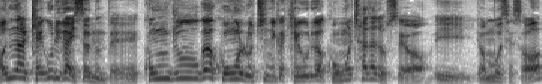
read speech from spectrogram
어느 날 개구리가 있었는데 공주가 공을 놓치니까 개구리가 공을 찾아줬어요. 이 연못에서.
